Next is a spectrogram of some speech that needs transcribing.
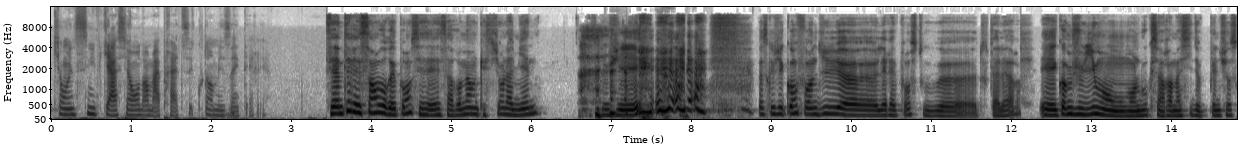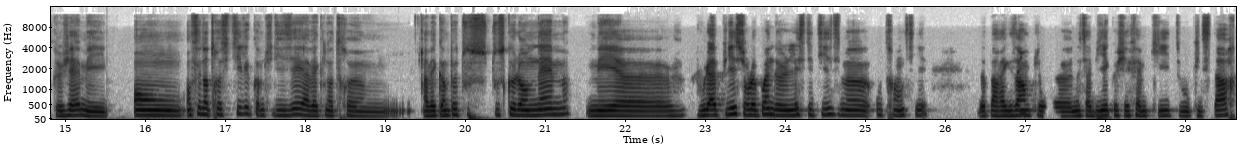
qui ont une signification dans ma pratique ou dans mes intérêts. C'est intéressant vos réponses et ça remet en question la mienne. Parce que j'ai confondu euh, les réponses tout, euh, tout à l'heure. Et comme Julie, mon, mon look, c'est un ramassis de plein de choses que j'aime et on, fait notre style, comme tu disais, avec notre, euh, avec un peu tout, tout ce que l'on aime, mais je voulais appuyer sur le point de l'esthétisme outrancier. De, par exemple, ne s'habiller que chez FemKit ou Kickstar.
